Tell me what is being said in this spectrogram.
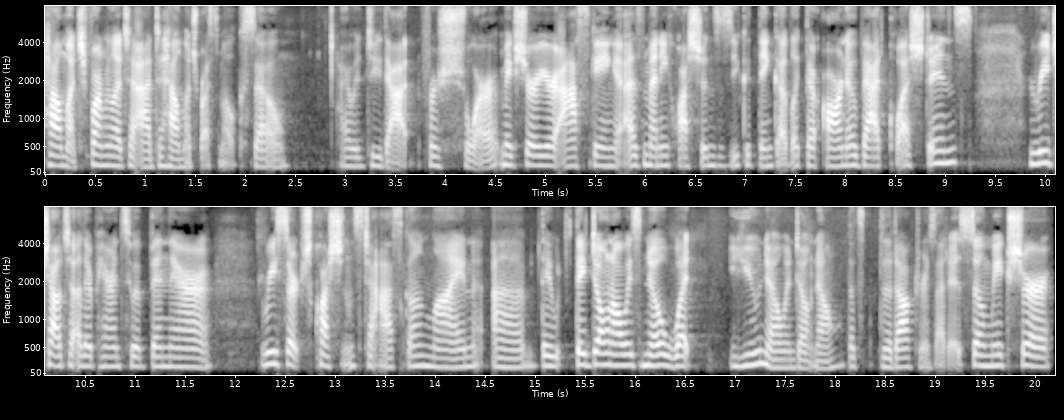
how much formula to add to how much breast milk. So I would do that for sure. Make sure you're asking as many questions as you could think of. Like there are no bad questions. Reach out to other parents who have been there. Research questions to ask online. Um, they they don't always know what you know and don't know. That's the doctors that is. So make sure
